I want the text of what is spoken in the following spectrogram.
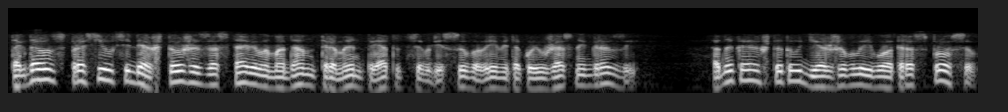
Тогда он спросил себя, что же заставило мадам Тремен прятаться в лесу во время такой ужасной грозы. Однако что-то удерживало его от расспросов,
